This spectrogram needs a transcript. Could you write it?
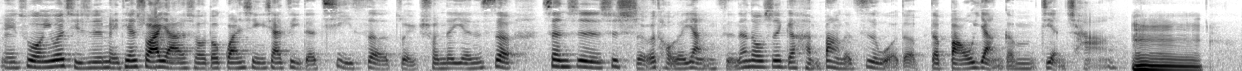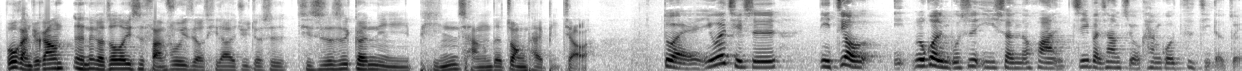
没错，因为其实每天刷牙的时候都关心一下自己的气色、嘴唇的颜色，甚至是舌头的样子，那都是一个很棒的自我的的保养跟检查。嗯。不过感觉刚刚呃那个周周医师反复一直有提到一句，就是其实是跟你平常的状态比较啊。对，因为其实你只有如果你不是医生的话，基本上只有看过自己的嘴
